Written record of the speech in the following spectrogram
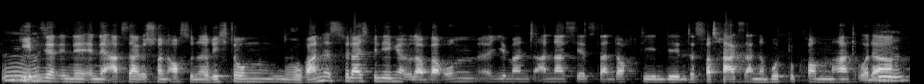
mhm. geben Sie dann in, in, der Absage schon auch so eine Richtung, woran es vielleicht gelegen hat oder warum äh, jemand anders jetzt dann doch die, die, das Vertragsangebot bekommen hat? Oder mhm.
